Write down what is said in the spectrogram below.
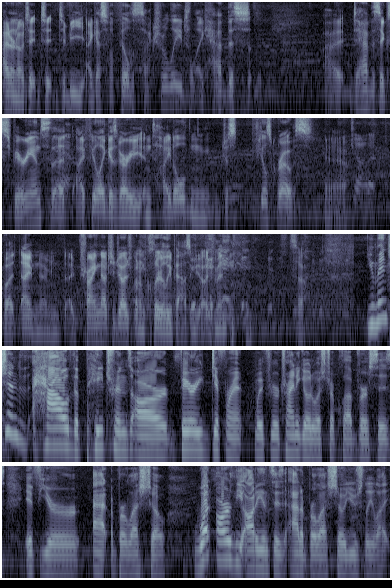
I don't know, to, to, to be, I guess, fulfilled sexually, to like have this. Uh, to have this experience that yeah. I feel like is very entitled and just feels gross, you know. But I'm, I'm, I'm trying not to judge, but I'm clearly passing judgment. so. You mentioned how the patrons are very different if you're trying to go to a strip club versus if you're at a burlesque show. What are the audiences at a burlesque show usually like?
